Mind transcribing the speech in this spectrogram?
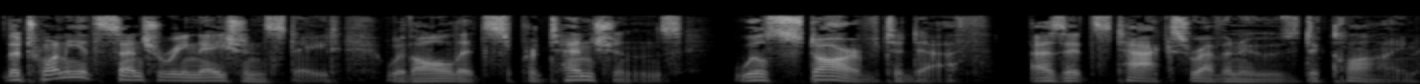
The 20th century nation state, with all its pretensions, will starve to death as its tax revenues decline.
